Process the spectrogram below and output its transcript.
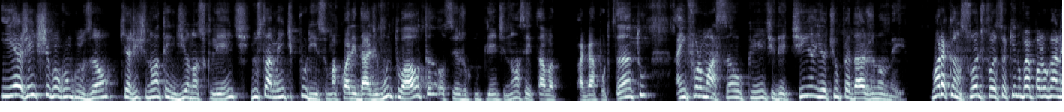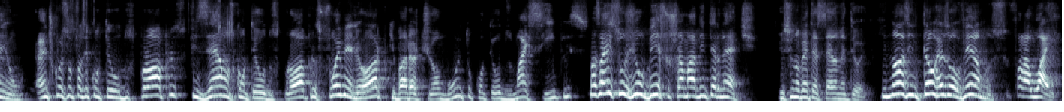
E a gente chegou à conclusão que a gente não atendia o nosso cliente justamente por isso. Uma qualidade muito alta, ou seja, o cliente não aceitava pagar por tanto, a informação o cliente detinha e eu tinha um pedágio no meio. Uma hora cansou, gente falou, isso aqui não vai para lugar nenhum. A gente começou a fazer conteúdos próprios, fizemos conteúdos próprios, foi melhor, porque barateou muito, conteúdos mais simples. Mas aí surgiu um bicho chamado internet, isso em 97, 98. E nós então resolvemos falar, uai,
